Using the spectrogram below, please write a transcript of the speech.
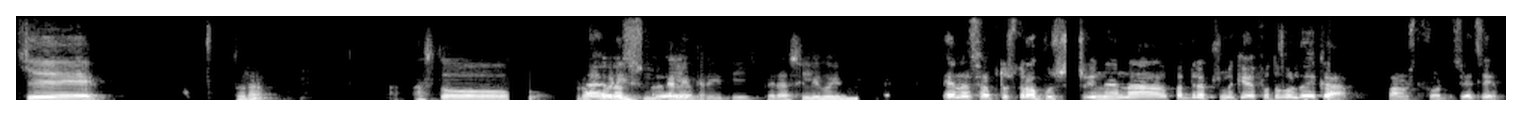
Και τώρα ας το προχωρήσουμε Ένας, ε, καλύτερα, γιατί έχει περάσει λίγο η Ένας από τους τρόπους είναι να παντρέψουμε και φωτοβολταϊκά πάνω στη φόρτιση, έτσι.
